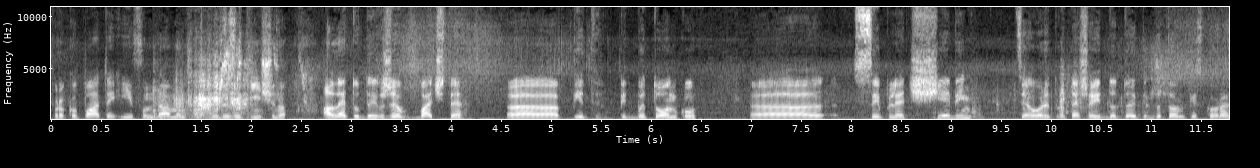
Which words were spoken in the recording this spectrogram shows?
прокопати, і фундамент буде закінчено. Але туди вже бачите, е, під, під бетонку сиплять щебінь. Це говорить про те, що і до тої підбетонки скоро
